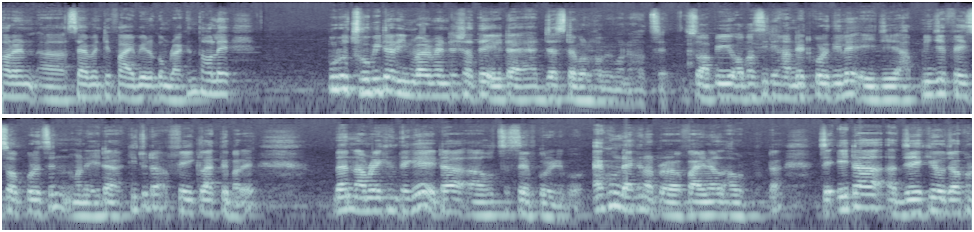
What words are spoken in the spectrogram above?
ধরেন সেভেন্টি ফাইভ এরকম রাখেন, তাহলে পুরো ছবিটার ইনভায়রনমেন্টের সাথে এটা অ্যাডজাস্টেবল হবে মনে হচ্ছে। সো আপনি অপাসিটি হান্ড্রেড করে দিলে এই যে আপনি যে ফেস অফ করেছেন মানে এটা কিছুটা ফেক লাগতে পারে। দেন আমরা এখান থেকে এটা হচ্ছে সেভ করে নিব। এখন দেখেন আপনারা ফাইনাল আউটপুটটা যে এটা, যে কেউ যখন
